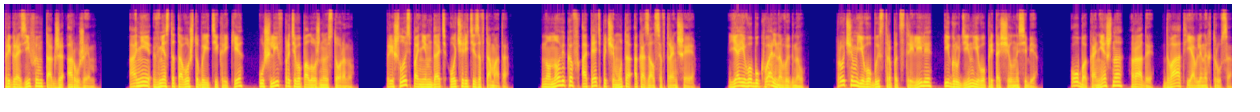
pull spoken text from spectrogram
пригрозив им также оружием. Они, вместо того, чтобы идти к реке, ушли в противоположную сторону. Пришлось по ним дать очередь из автомата. Но Новиков опять почему-то оказался в траншее. Я его буквально выгнал. Впрочем, его быстро подстрелили, и Грудин его притащил на себе. Оба, конечно, рады, два отъявленных труса.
